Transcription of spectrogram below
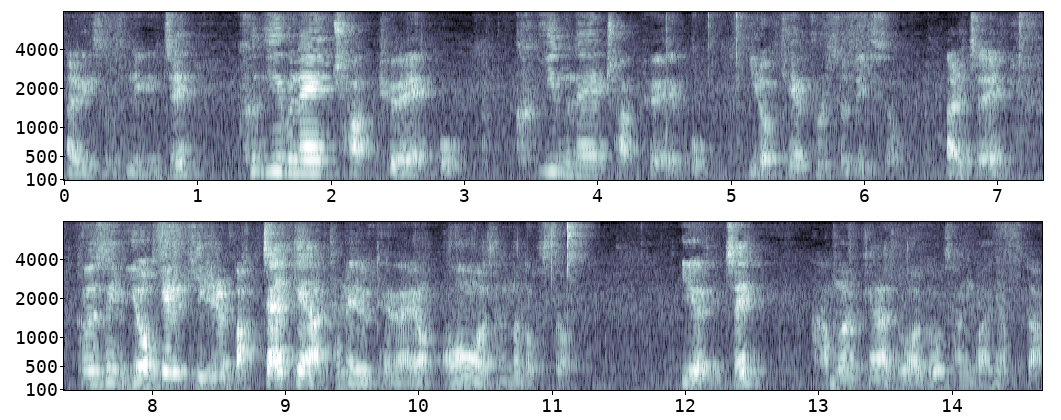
알겠어 무슨 얘기인지? 크기분의 좌표의 곱 크기분의 좌표의 곱 이렇게 풀 수도 있어 알았지? 그럼 선생님 여기를 길이를 막 짧게 나타내도 되나요? 어 상관없어 이해가 됐지? 아무렇게나 놓아도 상관이 없다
